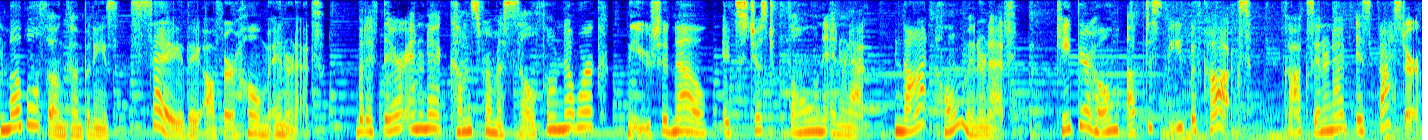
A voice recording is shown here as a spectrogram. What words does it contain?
Mobile phone companies say they offer home internet. But if their internet comes from a cell phone network, you should know. It's just phone internet, not home internet. Keep your home up to speed with Cox. Cox internet is faster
